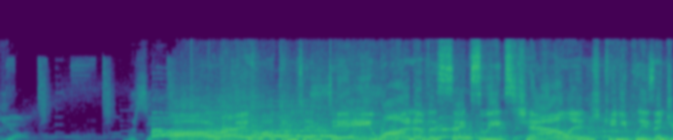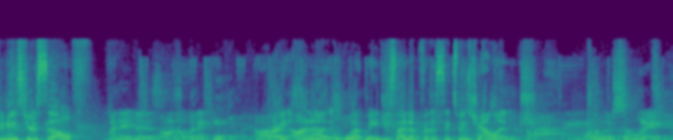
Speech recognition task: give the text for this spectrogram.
Yo. Results. All right, welcome to day one of the six weeks challenge. Can you please introduce yourself? My name is Ana Winicki. All right, Ana, what made you sign up for the six weeks challenge? Want to lose some weight.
